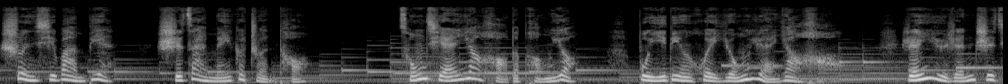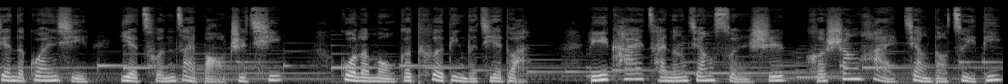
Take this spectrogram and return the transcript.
瞬息万变，实在没个准头。从前要好的朋友，不一定会永远要好。人与人之间的关系也存在保质期。过了某个特定的阶段，离开才能将损失和伤害降到最低。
